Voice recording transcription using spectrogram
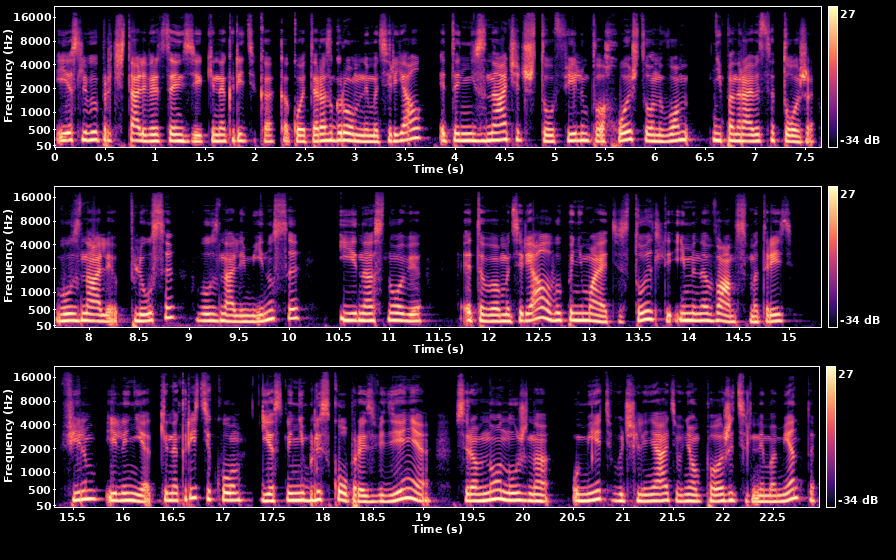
И если вы прочитали в рецензии кинокритика какой-то разгромный материал, это не значит, что фильм плохой, что он вам не понравится тоже. Вы узнали плюсы, вы узнали минусы, и на основе этого материала вы понимаете, стоит ли именно вам смотреть фильм или нет. Кинокритику, если не близко произведение, все равно нужно уметь вычленять в нем положительные моменты,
